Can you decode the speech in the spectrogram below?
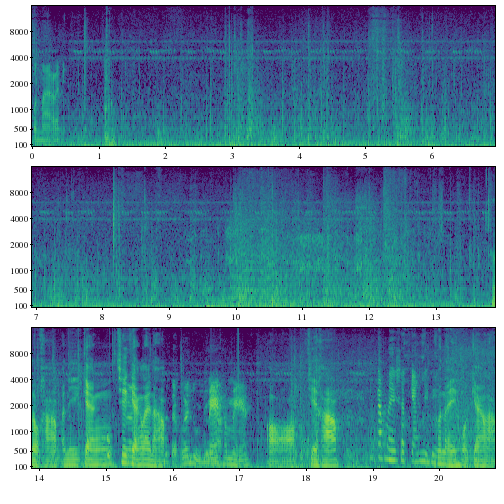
คนมากันเลยพี่ ฮัลโหลครับ อันนี้แก๊งชื่อแก๊งอะไรนะครับ แต่เพื่อนอยู่อยู่แม่ทำแม่อ๋อ โอเคครับเรียกในแชทแก๊งดิพี่คนไหนหัวแก๊งเรา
